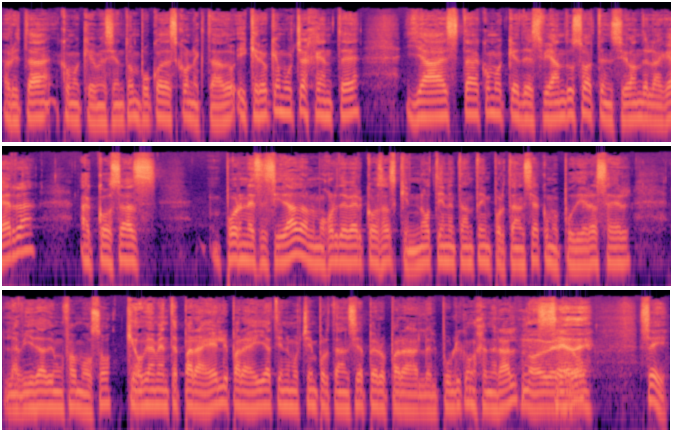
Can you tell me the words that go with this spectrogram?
Ahorita como que me siento un poco desconectado y creo que mucha gente ya está como que desviando su atención de la guerra a cosas por necesidad a lo mejor de ver cosas que no tienen tanta importancia como pudiera ser la vida de un famoso, que obviamente para él y para ella tiene mucha importancia, pero para el público en general, No debería cero. de. Sí,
